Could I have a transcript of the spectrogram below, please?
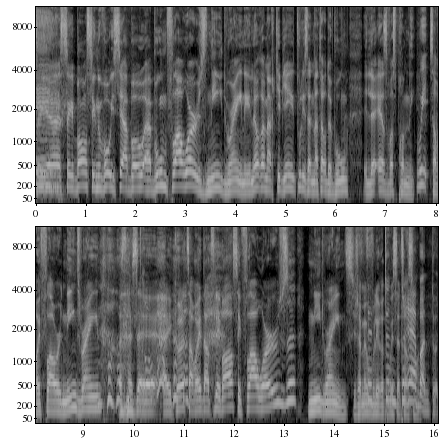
C'est c'est bon, c'est nouveau ici à, Bo- à Boom. Flowers Need Rain. Et là, remarquez bien, tous les animateurs de Boom, le S va se promener. Oui. Ça va être Flower Needs Rain. C'est- euh, écoute, ça va être dans tous les bars. C'est Flowers Need Rain, si jamais vous voulez retrouver une cette très chanson. bonne toune.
